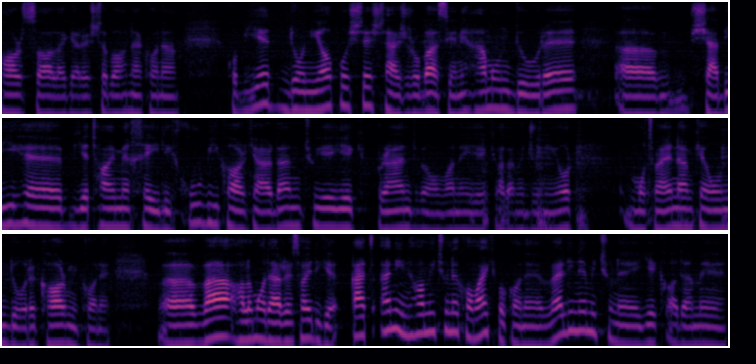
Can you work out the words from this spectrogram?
پارسال اگر اشتباه نکنم. خب یه دنیا پشتش تجربه است. یعنی همون دوره شبیه یه time خیلی خوبی کار کردن توی یک برند به عنوان یک آدم junior. مطمئنم که اون دوره کار می‌کنه. و حالا مدرس های دیگه. قطعا اینها می‌تونه کمک بکنه ولی نمی‌تونه یک آدم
